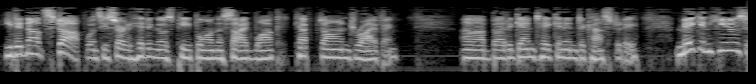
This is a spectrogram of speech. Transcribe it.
he did not stop once he started hitting those people on the sidewalk. Kept on driving. Uh, but again, taken into custody. Megan Hughes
